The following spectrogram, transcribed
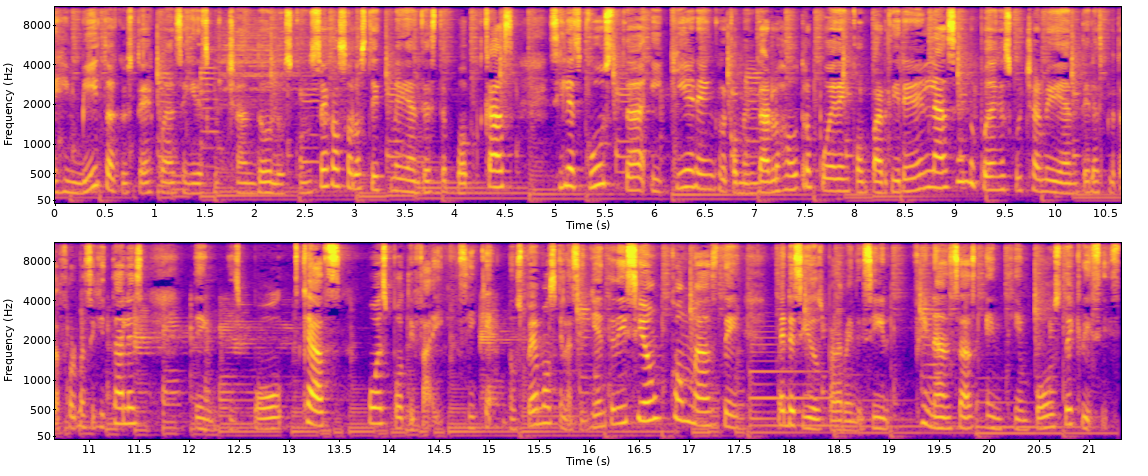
les invito a que ustedes puedan seguir escuchando los consejos o los tips mediante este podcast. Si les gusta y quieren recomendarlos a otros, pueden compartir el enlace. Lo pueden escuchar mediante las plataformas digitales de Podcast o Spotify. Así que nos vemos en la siguiente edición con más de Bendecidos para Bendecir Finanzas en tiempos de crisis.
